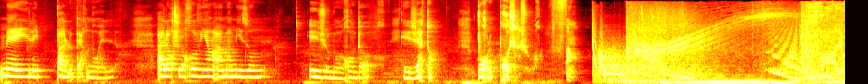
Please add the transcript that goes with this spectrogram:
mais il n'est pas le Père Noël. Alors je reviens à ma maison et je me rendors et j'attends pour le prochain jour. Fin. Five,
